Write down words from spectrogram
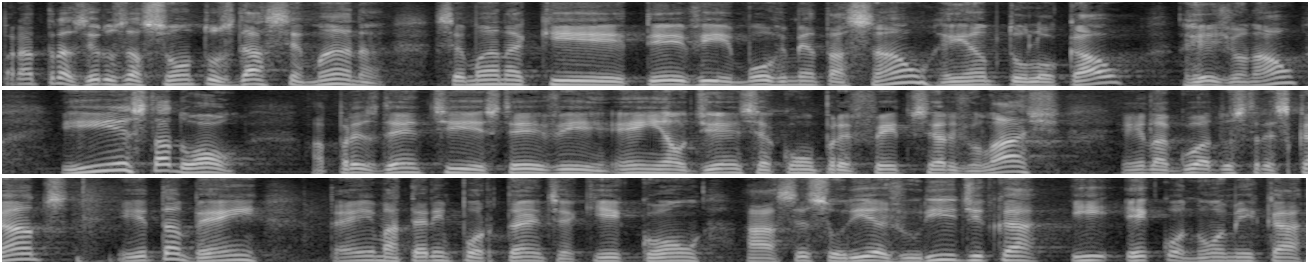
para trazer os assuntos da semana. Semana que teve movimentação em âmbito local, regional e estadual. A presidente esteve em audiência com o prefeito Sérgio Lache, em Lagoa dos Três Cantos, e também tem matéria importante aqui com a assessoria jurídica e econômica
